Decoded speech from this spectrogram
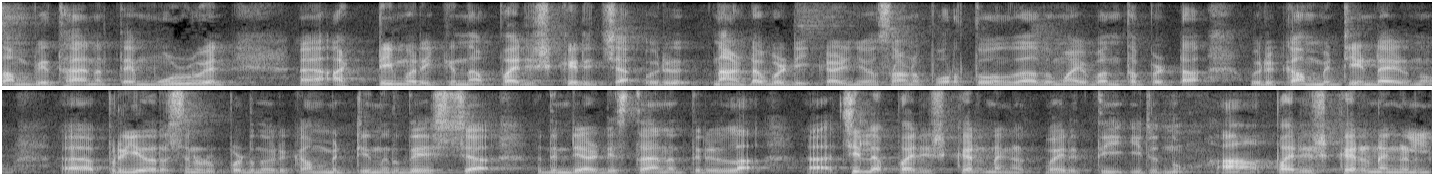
സംവിധാനത്തെ മുഴുവൻ അട്ടിമറിക്കുന്ന പരിഷ്കരിച്ച ഒരു നടപടി കഴിഞ്ഞ ദിവസമാണ് പുറത്തു വന്നത്. അതുമായി ബന്ധപ്പെട്ട ഒരു കമ്മിറ്റി ഉണ്ടായിരുന്നു. പ്രിയദർശൻ ഉൾപ്പെടുന്ന ഒരു കമ്മിറ്റി നിർദ്ദേശിച്ച അതിന്റെ അടിസ്ഥാനത്തിലുള്ള ചില പരിഷ്കരണങ്ങൾ വരുത്തിയിരുന്നു. ആ പരിഷ്കരണങ്ങളിൽ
